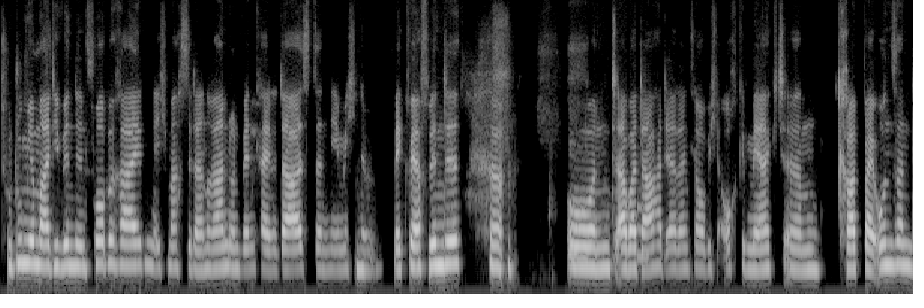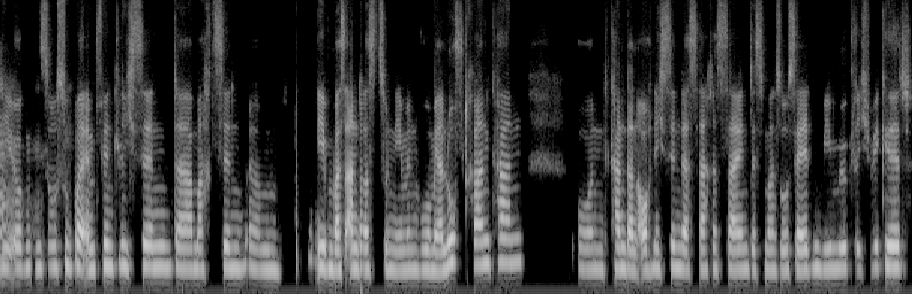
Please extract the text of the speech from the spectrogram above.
tu du mir mal die Windeln vorbereiten, ich mache sie dann ran und wenn keine da ist, dann nehme ich eine Wegwerfwindel. Ja. Und aber da hat er dann, glaube ich, auch gemerkt, ähm, gerade bei unseren, die irgendwie so super empfindlich sind, da macht es Sinn, ähm, eben was anderes zu nehmen, wo mehr Luft ran kann. Und kann dann auch nicht Sinn der Sache sein, dass man so selten wie möglich wickelt,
